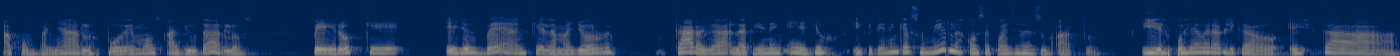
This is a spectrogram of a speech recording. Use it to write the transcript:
acompañarlos, podemos ayudarlos, pero que ellos vean que la mayor carga la tienen ellos y que tienen que asumir las consecuencias de sus actos. Y después de haber aplicado esta,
